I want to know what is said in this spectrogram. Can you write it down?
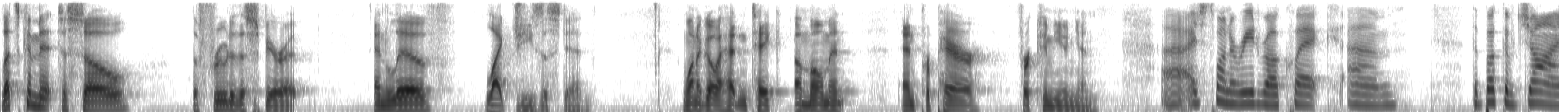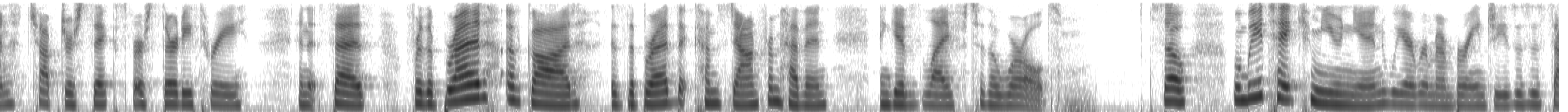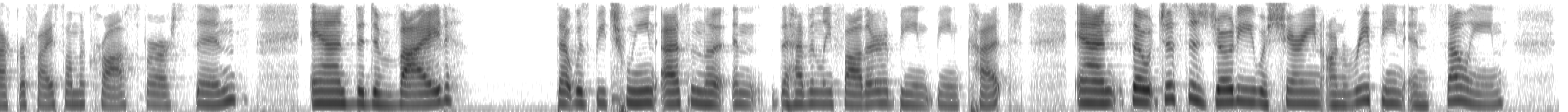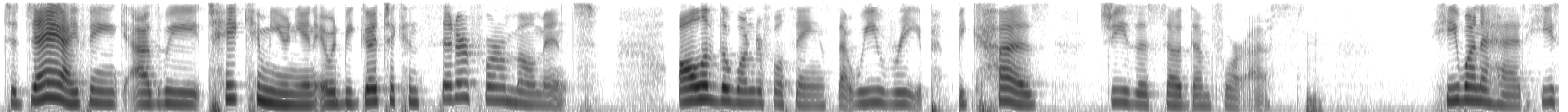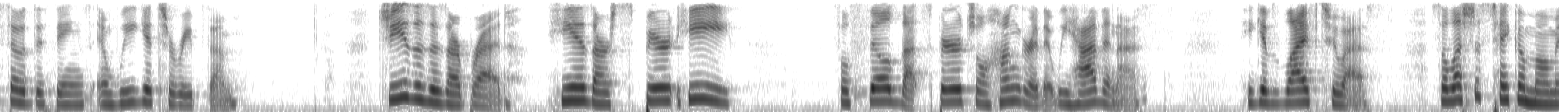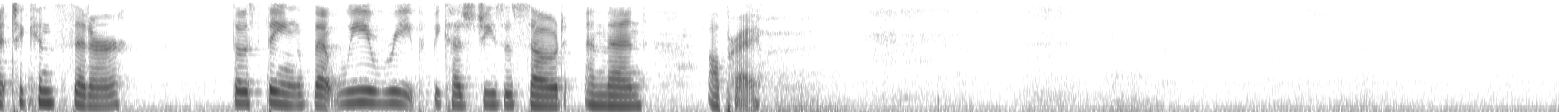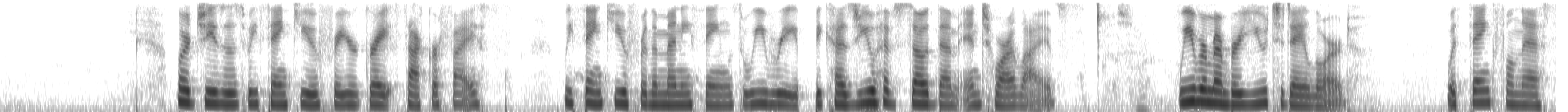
let's commit to sow the fruit of the Spirit and live like Jesus did. Want to go ahead and take a moment and prepare for communion. Uh, I just want to read real quick. Um, the book of John, chapter 6, verse 33, and it says, For the bread of God is the bread that comes down from heaven and gives life to the world. So, when we take communion, we are remembering Jesus' sacrifice on the cross for our sins and the divide that was between us and the and the heavenly Father being being cut. And so, just as Jody was sharing on reaping and sowing, today I think as we take communion, it would be good to consider for a moment all of the wonderful things that we reap because Jesus sowed them for us. Hmm. He went ahead, He sowed the things, and we get to reap them. Jesus is our bread. He is our spirit. He fulfills that spiritual hunger that we have in us. He gives life to us. So let's just take a moment to consider those things that we reap because Jesus sowed, and then I'll pray. Lord Jesus, we thank you for your great sacrifice. We thank you for the many things we reap because you have sowed them into our lives. Yes, we remember you today, Lord, with thankfulness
